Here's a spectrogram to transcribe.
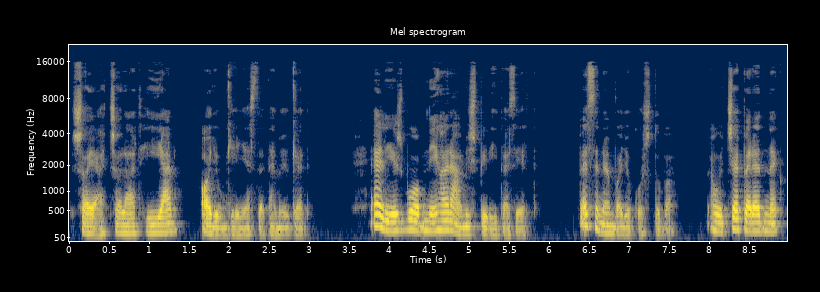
saját család híján kényeztetem őket. Elli és Bob néha rám is pirít ezért. Persze nem vagyok ostoba. Ahogy cseperednek,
